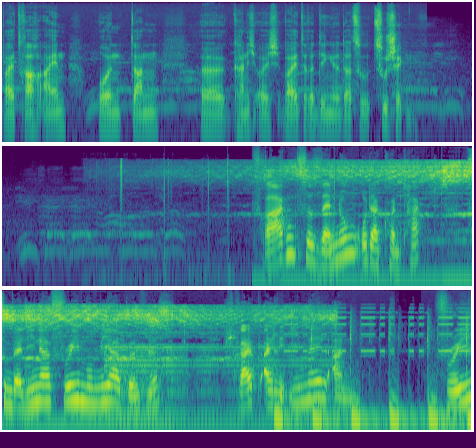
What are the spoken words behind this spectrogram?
Beitrag ein und dann äh, kann ich euch weitere Dinge dazu zuschicken. Fragen zur Sendung oder Kontakt zum Berliner Free Mumia Bündnis? Schreibt eine E-Mail an free.mumia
